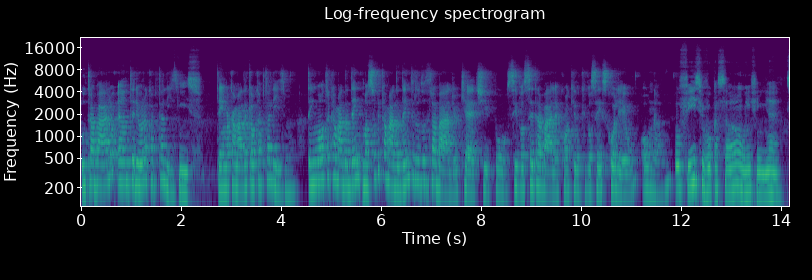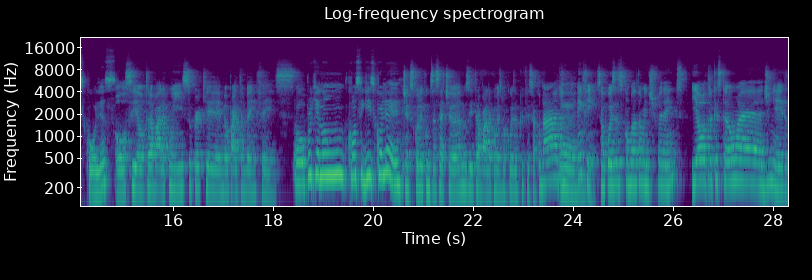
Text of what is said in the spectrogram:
O trabalho é anterior ao capitalismo. Isso. Tem uma camada que é o capitalismo. Tem uma outra camada, uma subcamada dentro do trabalho, que é tipo, se você trabalha com aquilo que você escolheu ou não. Ofício, vocação, enfim, é. Escolhas. Ou se eu trabalho com isso porque meu pai também fez. Ou porque não consegui escolher. Tinha que escolher com 17 anos e trabalha com a mesma coisa porque fez faculdade. É. Enfim, são coisas completamente diferentes. E a outra questão é dinheiro.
